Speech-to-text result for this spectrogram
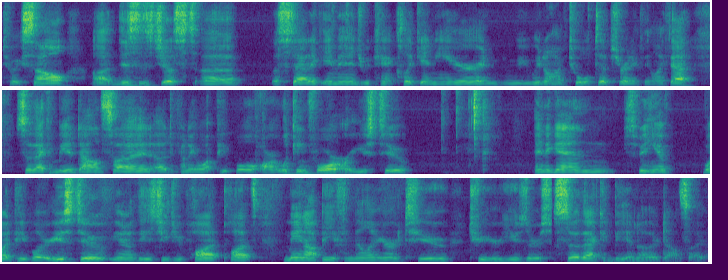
to Excel, uh, this is just a, a static image. We can't click in here and we, we don't have tooltips or anything like that. So that can be a downside uh, depending on what people are looking for or used to. And again, speaking of what people are used to, you know, these ggplot plots may not be familiar to, to your users. So that could be another downside.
